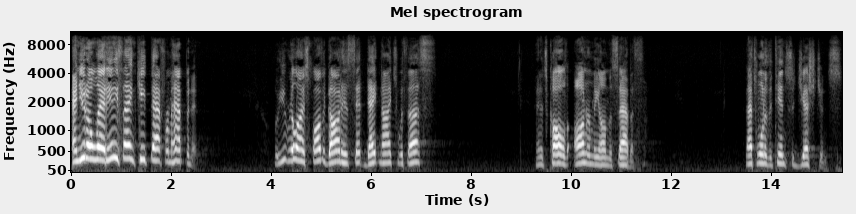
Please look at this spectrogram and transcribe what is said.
And you don't let anything keep that from happening. Well, you realize Father God has set date nights with us? And it's called Honor Me on the Sabbath. That's one of the ten suggestions,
